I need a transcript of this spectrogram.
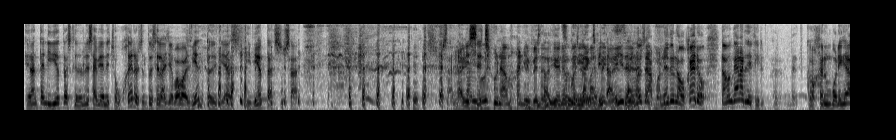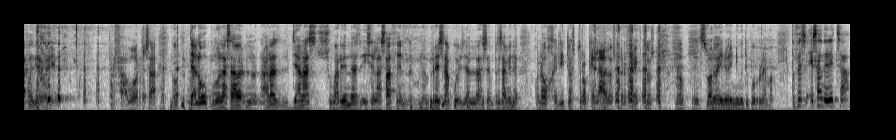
eran tan idiotas que no les habían hecho agujeros, entonces se las llevaba el viento, decías, idiotas, o sea, o sea, no habéis Algo- hecho una manifestación en vuestra maldita vida, ¿no? O sea, poned un agujero. Daban ganas de decir, coger un bolígrafo y decir, oye, por favor, o sea, ¿no? ya luego como las ahora ya las subarriendas y se las hacen una empresa, pues ya las empresas vienen con agujeritos troquelados perfectos, ¿no? No hay, no hay ningún tipo de problema. Entonces esa derecha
